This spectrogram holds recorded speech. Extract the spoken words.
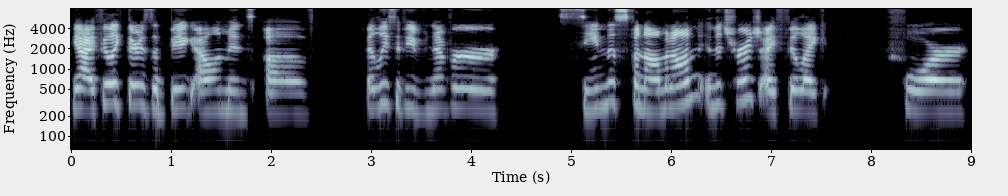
yeah i feel like there's a big element of at least if you've never seen this phenomenon in the church i feel like for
